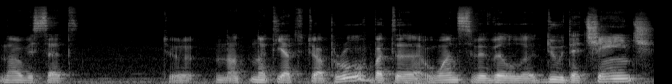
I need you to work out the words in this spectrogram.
Now we set to not not yet to approve but uh, once we will uh, do the change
